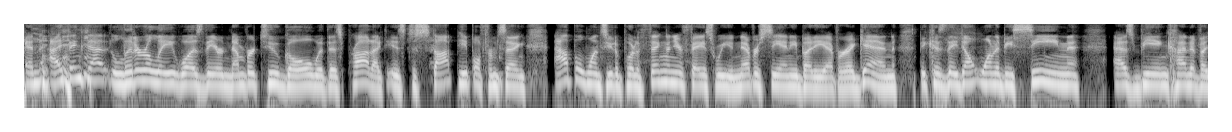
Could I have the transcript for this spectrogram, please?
And I think that literally was their number two goal with this product is to stop people from saying Apple wants you to put a thing on your face where you never see anybody ever again because they don't want to be seen as being kind of a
